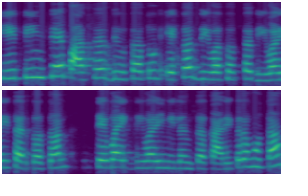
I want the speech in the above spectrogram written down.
की तीनशे पासष्ट दिवसातून एकच दिवस असतं दिवाळीसारखं सण तेव्हा एक दिवाळी मिलनचा कार्यक्रम होता.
